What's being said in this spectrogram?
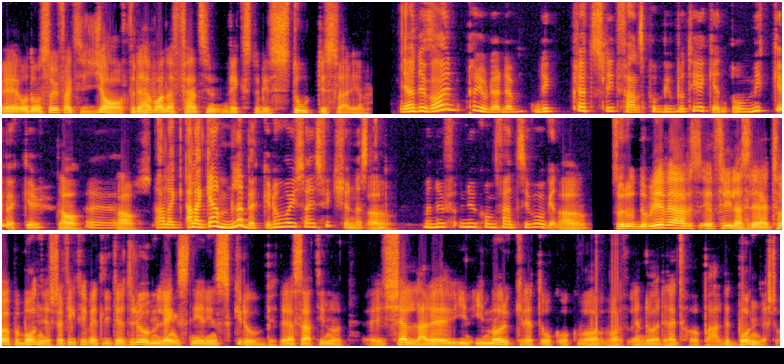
Eh, och de sa ju faktiskt ja, för det här var när fantasy växte och blev stort i Sverige. Ja, det var en period där det plötsligt fanns på biblioteken och mycket böcker. Ja, eh, ja. Alla, alla gamla böcker, de var ju science fiction nästan. Ja. Men nu, nu kom fantasyvågen. Ja. Så då, då blev jag frilansredaktör på Bonniers. Jag fick till och med ett litet rum längst ner i en skrubb där jag satt i någon eh, källare i, i mörkret och, och var, var ändå redaktör på Albert Bonniers. Det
